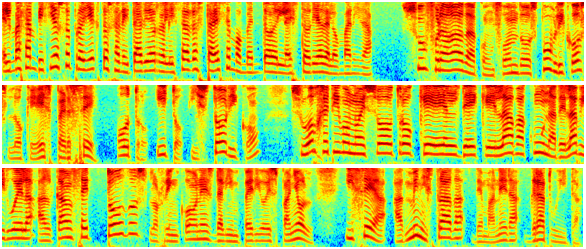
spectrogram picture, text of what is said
el más ambicioso proyecto sanitario realizado hasta ese momento en la historia de la humanidad. Sufragada con fondos públicos, lo que es per se otro hito histórico, su objetivo no es otro que el de que la vacuna de la viruela alcance todos los rincones del imperio español y sea administrada de manera gratuita.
